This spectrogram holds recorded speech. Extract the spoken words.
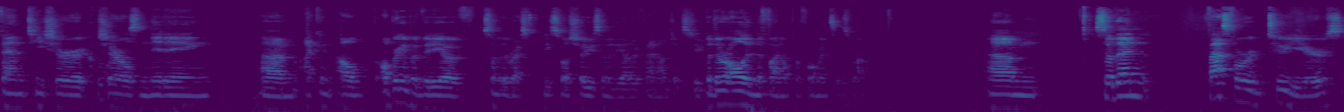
fan T-shirt, cool. Cheryl's knitting. Um, I can I'll I'll bring up a video of some of the rest of the piece. So I'll show you some of the other fan objects too. But they're all in the final performance as well. Um, so then, fast forward two years.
